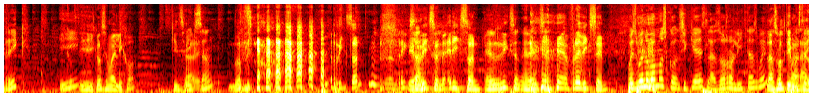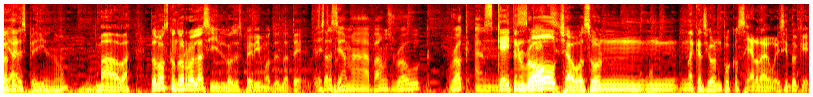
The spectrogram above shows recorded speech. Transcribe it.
Rick y. ¿no? ¿Y cómo se llama el hijo? ¿Quién sabe? Rickson. No sé. ¿Rickson? El El Rickson, Erickson. El Rickson, el Rickson. Fredrickson. Pues bueno, vamos con, si quieres, las dos rolitas, güey. Las últimas, para ¿te ya late? despedir, ¿no? Va, va, va. Entonces vamos con dos rolas y los despedimos. ¿Les late? Esta, se llama Bounce Rock, Rock and Skate and Roll, chavos. Un- una canción un poco cerda, güey. Siento que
